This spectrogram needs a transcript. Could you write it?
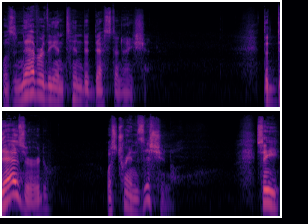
was never the intended destination. The desert was transitional. See,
